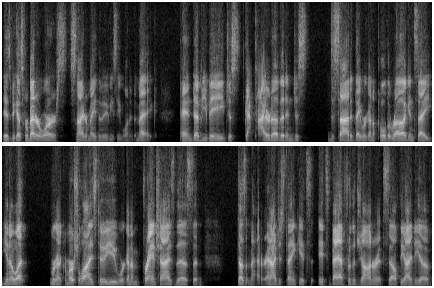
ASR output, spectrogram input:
is because for better or worse, Snyder made the movies he wanted to make, and WB just got tired of it and just decided they were going to pull the rug and say, you know what, we're going to commercialize to you, we're going to franchise this, and doesn't matter. And I just think it's it's bad for the genre itself. The idea of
